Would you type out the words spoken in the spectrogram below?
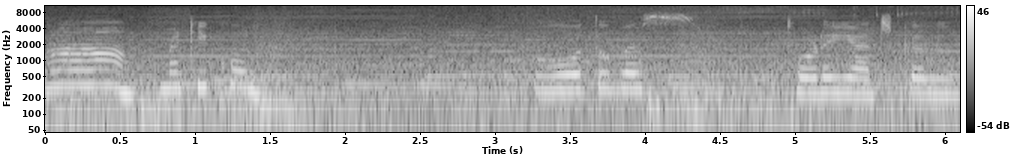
हाँ हाँ मैं ठीक हूँ। वो तो बस थोड़े ही आजकल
